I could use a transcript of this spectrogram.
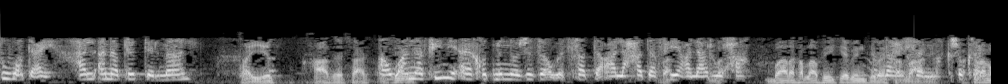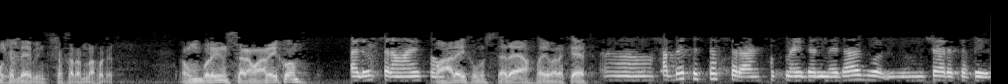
شو وضعي؟ هل أنا برد المال؟ طيب حاضر سعد. أو أنا فيني آخذ منه جزء وأتصدق على حدا فيه على روحه؟ بارك الله فيك يا بنتي ما الله شاء الله يسلمك. شكراً. أكرمك الله يا بنتي شكر الله لك. أم برين السلام عليكم. ألو السلام عليكم. وعليكم السلام. ورحمه الله وبركاته. آه حبيت أستفسر عن حكم عيد الميلاد والمشاركة فيه.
